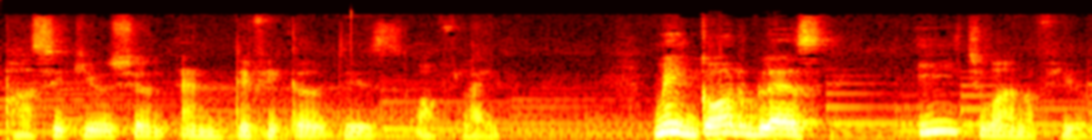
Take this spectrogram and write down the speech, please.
persecution, and difficulties of life. May God bless each one of you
